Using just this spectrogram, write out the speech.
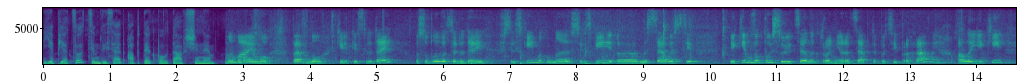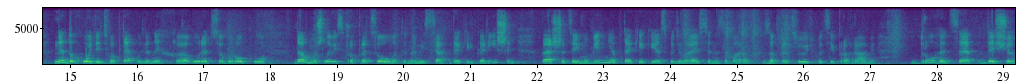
є 570 аптек Полтавщини. Ми маємо певну кількість людей, особливо це людей в сільській, м, сільській е, місцевості, яким виписуються електронні рецепти по цій програмі, але які не доходять в аптеку. Для них е, уряд цього року дав можливість пропрацьовувати на місцях декілька рішень. Перше це і мобільні аптеки, які я сподіваюся незабаром запрацюють по цій програмі. Друге це дещо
